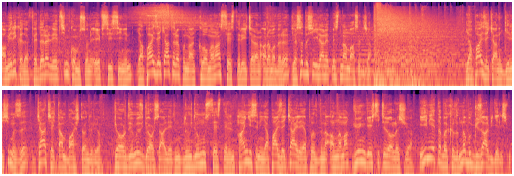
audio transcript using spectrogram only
Amerika'da Federal İletişim Komisyonu FCC'nin yapay zeka tarafından klonlanan sesleri içeren aramaları yasa dışı ilan etmesinden bahsedeceğim. Yapay zekanın gelişim hızı gerçekten baş döndürüyor. Gördüğümüz görsellerin, duyduğumuz seslerin hangisinin yapay zeka ile yapıldığını anlamak gün geçtikçe zorlaşıyor. İyi niyetle bakıldığında bu güzel bir gelişme.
